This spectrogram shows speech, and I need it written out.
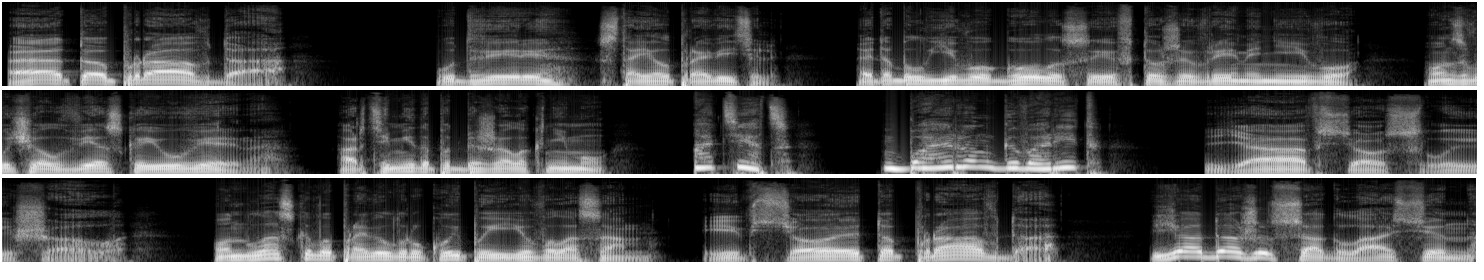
это правда». У двери стоял правитель. Это был его голос и в то же время не его. Он звучал веско и уверенно. Артемида подбежала к нему. «Отец, Байрон говорит...» «Я все слышал». Он ласково провел рукой по ее волосам. «И все это правда. Я даже согласен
